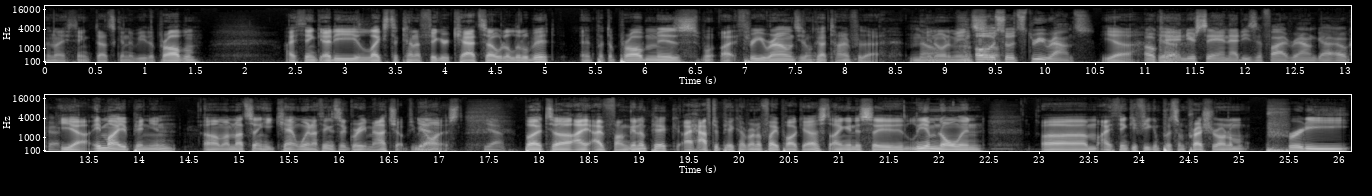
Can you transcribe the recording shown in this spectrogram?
and I think that's going to be the problem. I think Eddie likes to kind of figure cats out a little bit, and but the problem is at three rounds, you don't got time for that. No. You know what I mean? Oh, so, it's three rounds. yeah. Okay, yeah. and you're saying that he's a five round guy. Okay. Yeah, in my opinion, um, I'm not saying he can't win. I think it's a great matchup, to be Yeah. honest. Yeah. But uh, I, if I'm gonna pick, I have to pick. I run a fight podcast. I'm gonna say Liam Nolan. Um, I think if he can put some pressure on him pretty,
